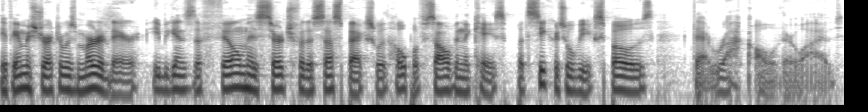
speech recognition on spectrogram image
a famous director was murdered there. He begins to film his search for the suspects with hope of solving the case, but secrets will be exposed that rock all of their lives.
